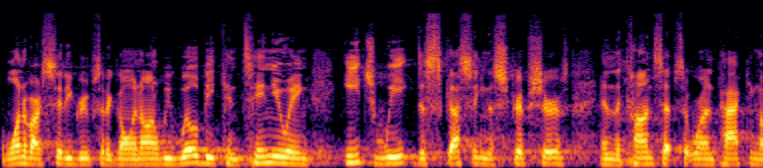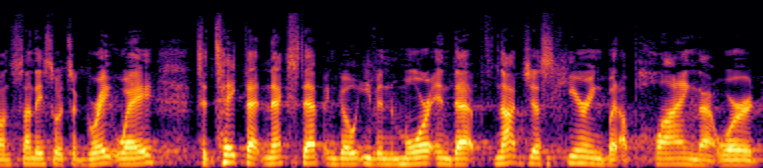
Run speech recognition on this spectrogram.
one of our city groups that are going on. We will be continuing each week discussing the scriptures and the concepts that we're unpacking on Sunday. So it's a great way to take that next step and go even more in depth, not just hearing, but applying that word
